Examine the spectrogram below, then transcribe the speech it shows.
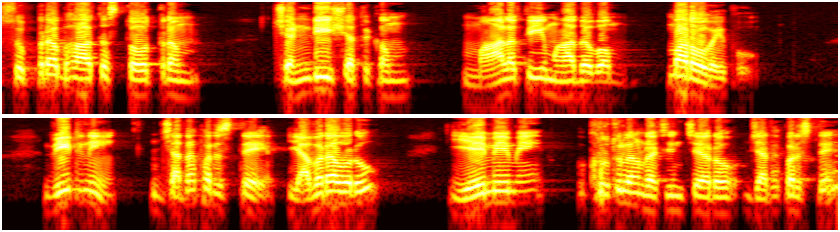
సుప్రభాత స్తోత్రం చండీ శతకం మాలతీ మాధవం మరోవైపు. వీటిని జతపరిస్తే ఎవరెవరు ఏమేమి కృతులను రచించారో జతపరిస్తే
